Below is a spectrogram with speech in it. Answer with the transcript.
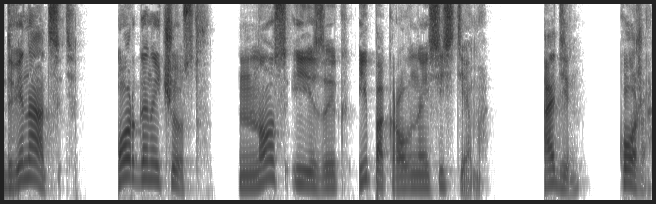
12. Органы чувств. Нос и язык и покровная система. 1. Кожа.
